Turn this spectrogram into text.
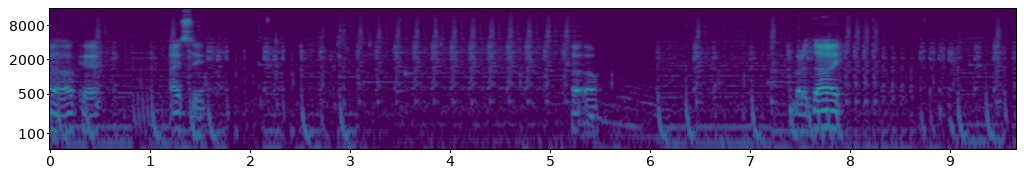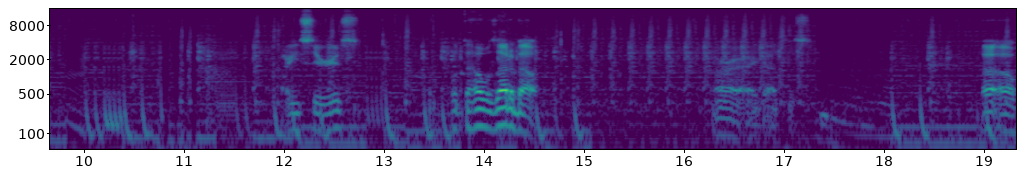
Oh, okay. I see. Uh-oh. I'm about to die. Are you serious? What the hell was that about? Alright, I got this. Uh-oh.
